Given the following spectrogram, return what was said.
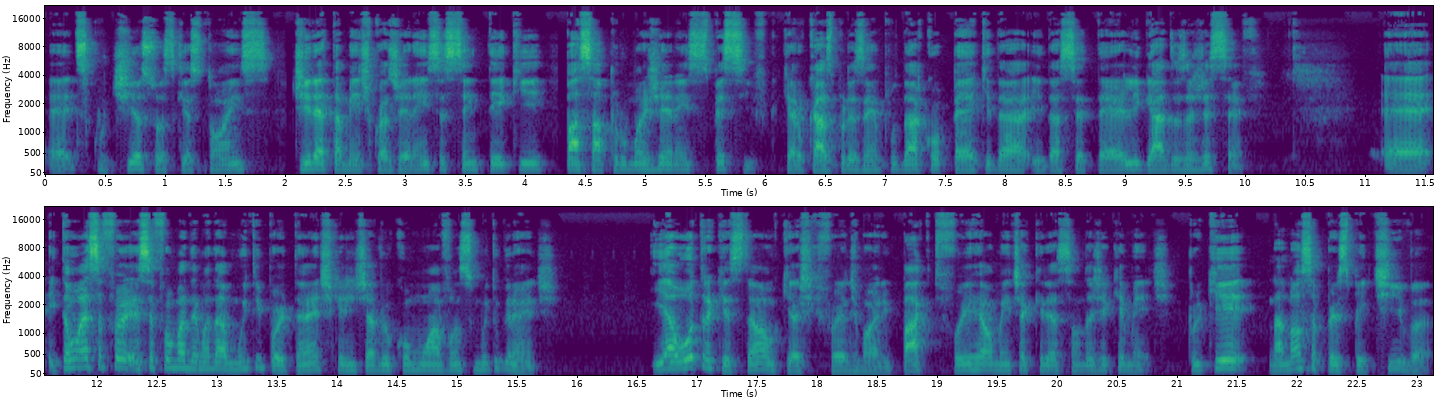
é, discutir as suas questões diretamente com as gerências sem ter que passar por uma gerência específica, que era o caso, por exemplo, da COPEC e da, e da CETER ligadas à GCEF. É, então essa foi, essa foi uma demanda muito importante que a gente já viu como um avanço muito grande. E a outra questão, que acho que foi a de maior impacto, foi realmente a criação da GQMed. Porque, na nossa perspectiva,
